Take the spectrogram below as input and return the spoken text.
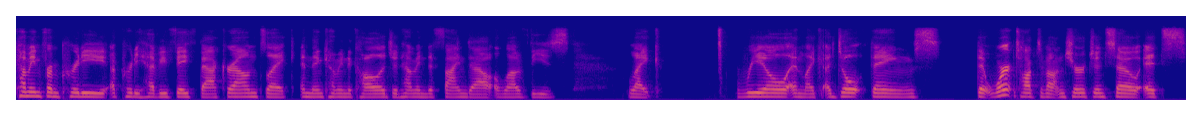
coming from pretty a pretty heavy faith background like and then coming to college and having to find out a lot of these like real and like adult things that weren't talked about in church and so it's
